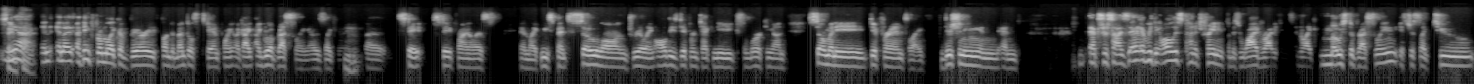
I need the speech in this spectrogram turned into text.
Same yeah, thing. and and I, I, think from like a very fundamental standpoint, like I, I grew up wrestling. I was like mm-hmm. a state state finalist and like we spent so long drilling all these different techniques and working on so many different like conditioning and and exercise everything all this kind of training for this wide variety of things. And like most of wrestling it's just like two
